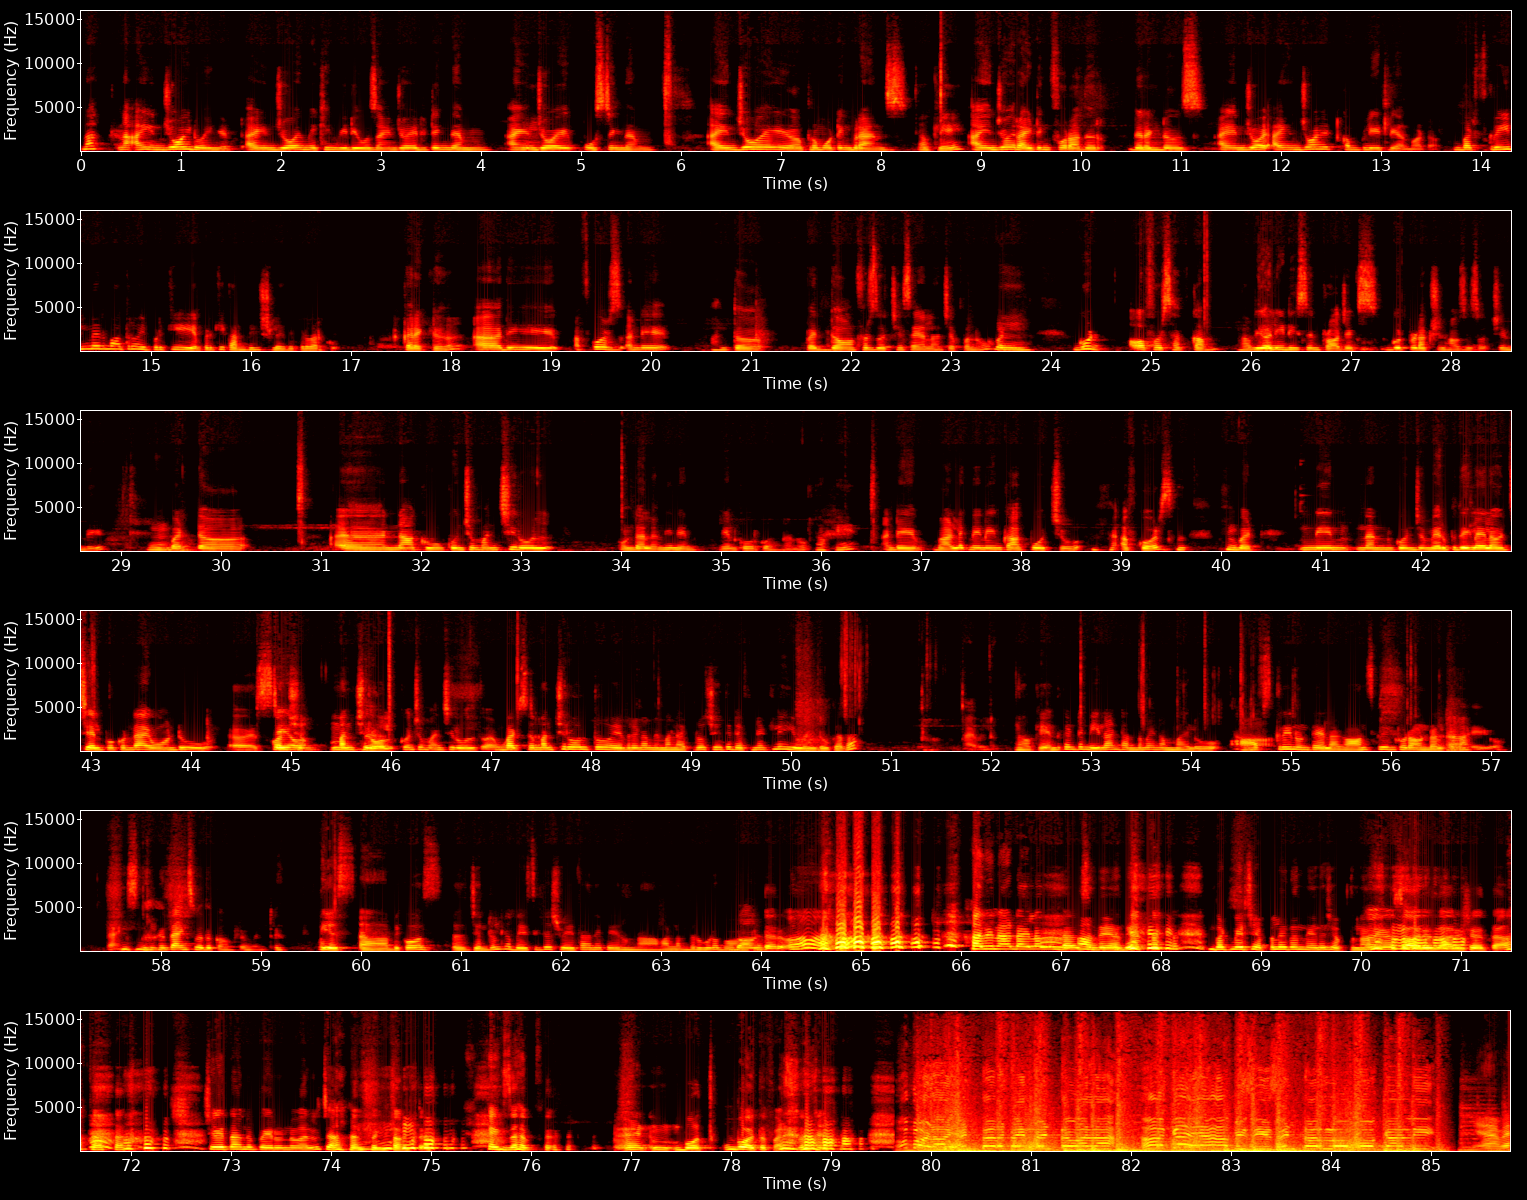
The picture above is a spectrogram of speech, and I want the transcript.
నాకు I enjoy doing it I enjoy making videos I enjoy editing them I enjoy posting them I enjoy promoting brands okay. I enjoy writing for other directors I enjoy I enjoy it completely అనమాట but screen మీద మాత్రం ఇప్పటికి ఎప్పటికీ కనిపించలేదు ఇప్పటి వరకు. Correct అది of course అంటే అంత పెద్ద ఆఫర్స్ వచ్చేసాయి అలా చెప్పను. But good offers have come. Really decent projects good production houses వచ్చింది. బట్ నాకు కొంచెం మంచి రోల్ ఉండాలని నేను నేను కోరుకుంటున్నాను. ఓకే. అంటే వాళ్ళకి నేనేం కాకపోవచ్చు అఫ్ కోర్స్ బట్ నేను నన్ను కొంచెం మెరుపు దిగులు ఇలా వచ్చి వెళ్ళిపోకుండా ఐ వాంట్ కొంచెం మంచి రోల్ కొంచెం మంచి రోల్తో బట్ మంచి రోల్తో ఎవరైనా మిమ్మల్ని అప్రోచ్ అయితే డెఫినెట్లీ యూ విల్ డూ కదా? I will okay. ఎందుకంటే మీలాంటి అందమైన అమ్మాయిలు ఆఫ్ స్క్రీన్ ఉంటే ఎలాగా? ఆన్ స్క్రీన్ కూడా ఉండాలి కదా? అయ్యో. Thanks thanks for the compliment yes because జనరల్గా బేసిక్గా శ్వేత అనే పేరున్న వాళ్ళందరూ కూడా బాగుంటారు. అది నా డైలాగ్ ఉండాలి అదే అదే. బట్ మీరు చెప్పలేదని నేనే చెప్తున్నాను సారీ సారీ శ్వేత. శ్వేత అనే పేరున్న వాళ్ళు చాలా అందంగా ఉంటారు. Example both both first entertainment వాలా ఆ గయా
